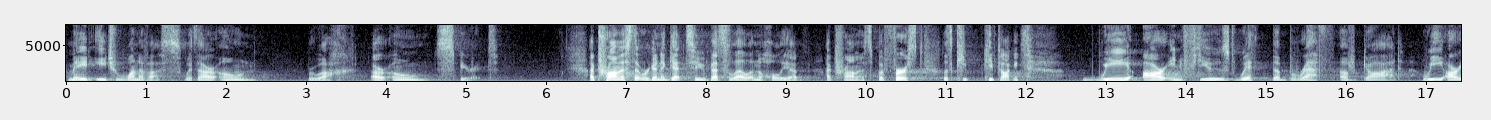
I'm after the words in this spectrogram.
made each one of us with our own ruach, our own spirit. I promise that we're going to get to Bezalel and Aholiab. I promise. But first, let's keep, keep talking. We are infused with the breath of God. We are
